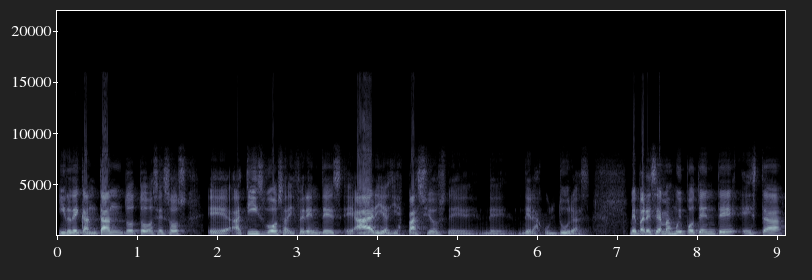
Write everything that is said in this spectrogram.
ir decantando todos esos eh, atisbos a diferentes eh, áreas y espacios de, las culturas. Me parece además muy potente esta,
